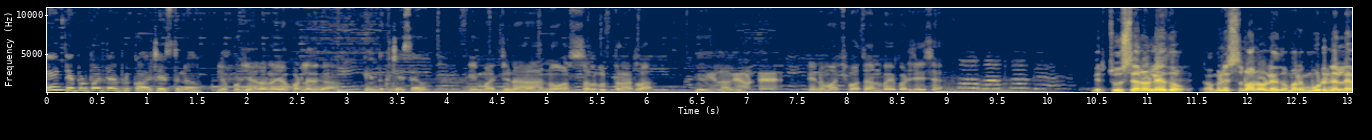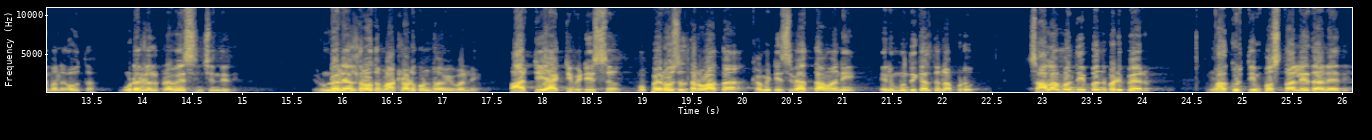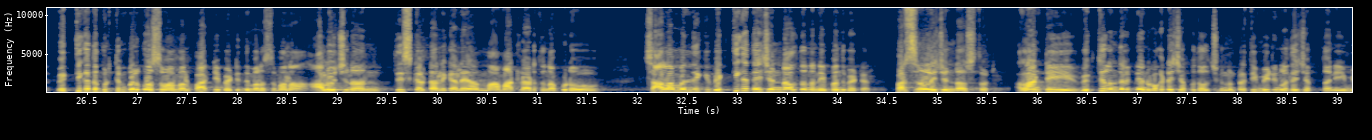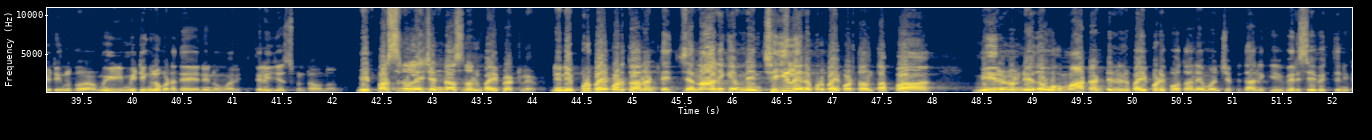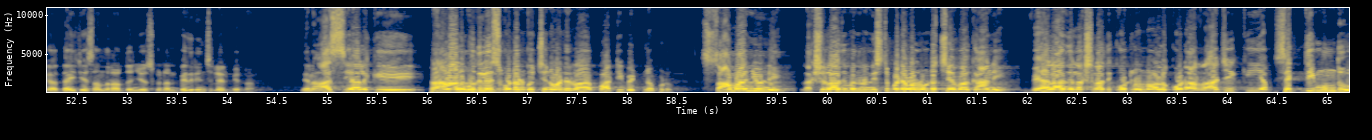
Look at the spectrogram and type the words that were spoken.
ఏంటి ఎప్పుడు పడితే అప్పుడు కాల్ చేస్తున్నావు? ఎప్పుడు చేయాలో నువ్వు చెప్పట్లేదుగా. ఎందుకు చేసావు? ఈ మధ్యన నువ్వు అస్సలు గుర్తురాట్లా. ఇలాగే ఉంటే? నేను మర్చిపోతాను భయపడి చేశా. మీరు చూసారో లేదో గమనిస్తున్నారో లేదో మనకు మూడు నెలలే మనకు అవుతా. మూడో నెలలు ప్రవేశించింది ఇది. రెండో నెలల తర్వాత మాట్లాడుకుంటాం ఇవన్నీ. పార్టీ యాక్టివిటీస్ ముప్పై రోజుల తర్వాత కమిటీస్ వేద్దామని నేను ముందుకెళ్తున్నప్పుడు చాలా మంది ఇబ్బంది పడిపోయారు. మా గుర్తింపు వస్తా లేదా అనేది? వ్యక్తిగత గుర్తింపుల కోసం మన పార్టీ పెట్టింది మన మన ఆలోచన తీసుకెళ్ళడానికనే మా మాట్లాడుతున్నప్పుడు చాలా మందికి వ్యక్తిగత ఎజెండాలతో నన్ను ఇబ్బంది పెట్టారు. పర్సనల్ ఎజెండాస్ తోటి. అలాంటి వ్యక్తులందరికీ నేను ఒకటే చెప్పదలుచుకున్నాను. ప్రతి మీటింగ్లో అదే చెప్తాను ఈ మీటింగ్లో మీ మీటింగ్లో కూడా అదే నేను వారికి తెలియజేసుకుంటా ఉన్నాను. మీ పర్సనల్ ఎజెండాస్ నన్ను భయపెట్టలేవు. నేను ఎప్పుడు భయపడతానంటే జనానికి నేను చెయ్యలేనప్పుడు భయపడతాను తప్ప మీరు నన్ను ఏదో ఒక మాట అంటే నేను భయపడిపోతానేమో అని చెప్పి దానికి వెరిసే వ్యక్తిని దయచేసి అందరూ అర్థం చేసుకున్నాను బెదిరించలేరు మీరు నన్ను. నేను ఆశయాలకి ప్రాణాలు వదిలేసుకోవడానికి వచ్చిన వాడిని పార్టీ పెట్టినప్పుడు సామాన్యుణ్ణి లక్షలాది మంది నన్ను ఇష్టపడే వాళ్ళు ఉండొచ్చేమో కానీ వేలాది లక్షలాది కోట్లు ఉన్న వాళ్ళు కూడా రాజకీయ శక్తి ముందు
